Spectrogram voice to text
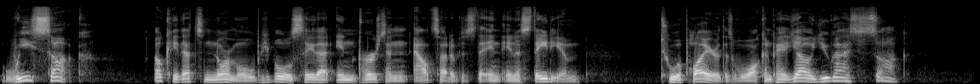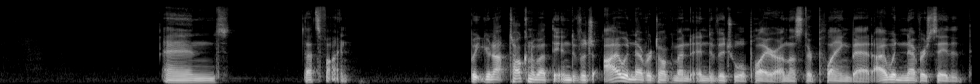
we suck. Okay, that's normal. People will say that in person outside of a in, in a stadium to a player that's walking past. Yo, you guys suck. And that's fine. But you're not talking about the individual. I would never talk about an individual player unless they're playing bad. I would never say that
